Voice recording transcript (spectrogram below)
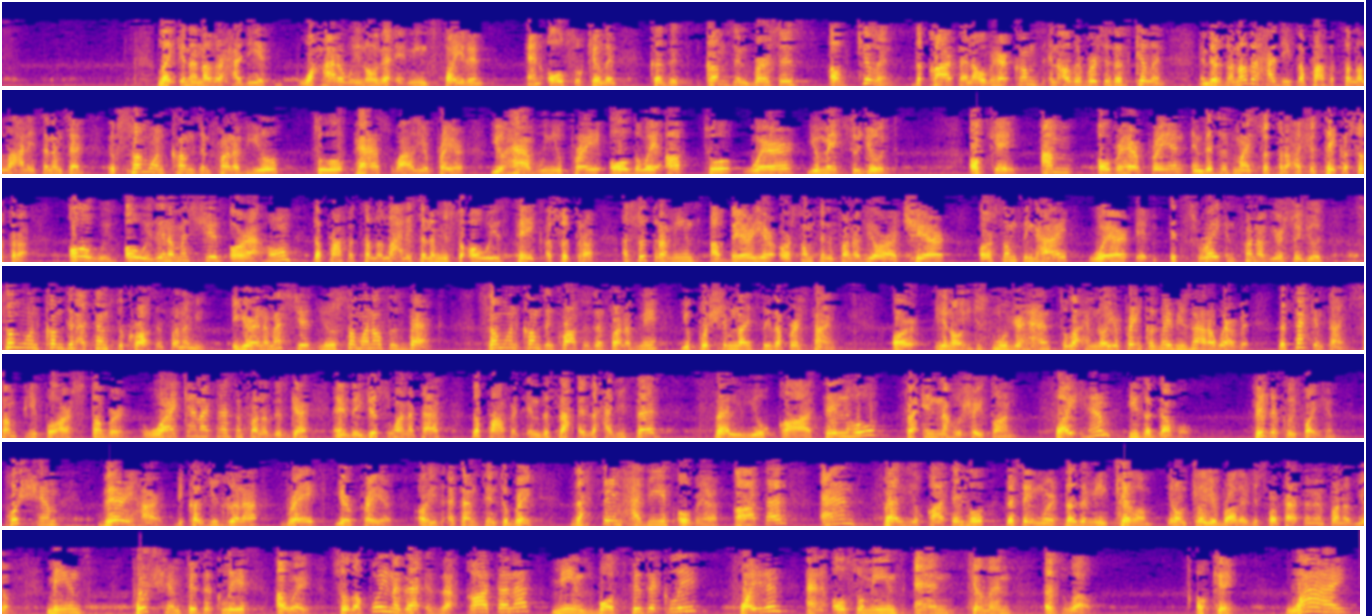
Like in another hadith, well, how do we know that it means fighting and also killing? Because it comes in verses of killing. The qatal over here comes in other verses as killing. And there's another hadith the Prophet ﷺ said, if someone comes in front of you to pass while you're prayer, you have when you pray all the way up to where you make sujood. Okay, I'm over here praying and this is my sutra. I should take a sutra. Always, always in a masjid or at home, the Prophet ﷺ used to always take a sutra. A sutra means a barrier or something in front of you or a chair or something high where it, it's right in front of your sujood. Someone comes and attempts to cross in front of me. You're in a masjid, use someone else's back. Someone comes and crosses in front of me, you push him nicely the first time. Or, you know, you just move your hands to let him know you're praying because maybe he's not aware of it. The second time, some people are stubborn. Why can't I pass in front of this guy? And they just want to pass. The Prophet in the, in the hadith said, فَلْيُقَاتِلْهُ فَإِنَّهُ شَيْطَانٌ Fight him, he's a devil. Physically fight him. Push him very hard because he's going to break your prayer. Or he's attempting to break. The same hadith over here. Qatal and falyuqatilhu, the same word. Doesn't mean kill him. You don't kill your brother just for passing in front of you. Means push him physically away. So the point of that is that qatala means both physically fighting and it also means and killing as well. Okay. Why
